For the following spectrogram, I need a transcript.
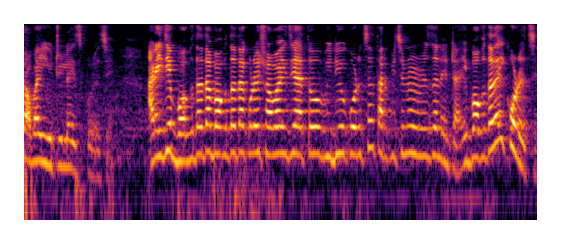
সবাই ইউটিলাইজ করেছে। আর এই যে বগদাদা বগদাদা করে সবাই যে এত ভিডিও করেছে, তার পিছনের রিজন এটা। এই বগদাদাই করেছে।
